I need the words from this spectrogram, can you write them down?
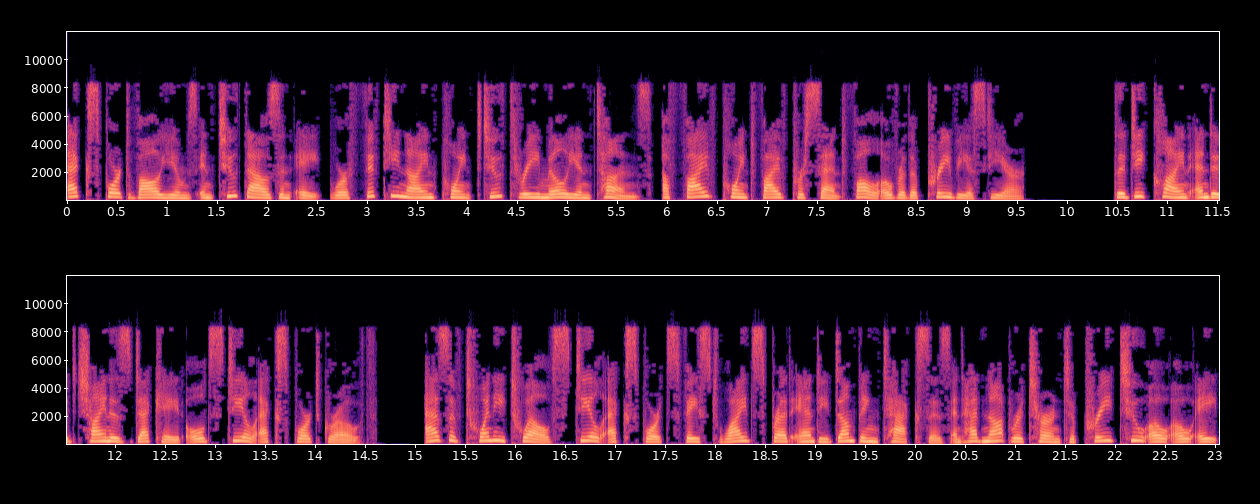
Export volumes in 2008 were 59.23 million tons, a 5.5% fall over the previous year. The decline ended China's decade-old steel export growth. As of 2012 steel exports faced widespread anti-dumping taxes and had not returned to pre-2008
